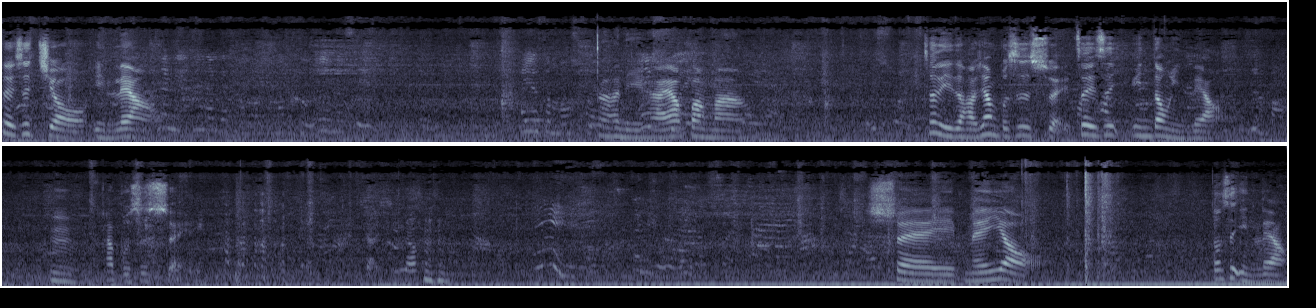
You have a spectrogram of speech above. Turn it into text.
这里是酒饮料，那你是那个什么可乐那些，还有什么？那你还要逛吗？这里的好像不是水，这里是运动饮料。嗯，它不是水。嗯，那里有那个水。水没有，都是饮料。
